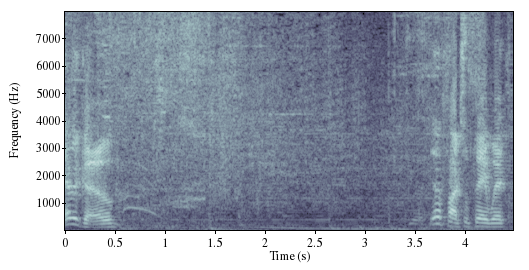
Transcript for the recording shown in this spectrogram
There we go. You're fun to play with.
